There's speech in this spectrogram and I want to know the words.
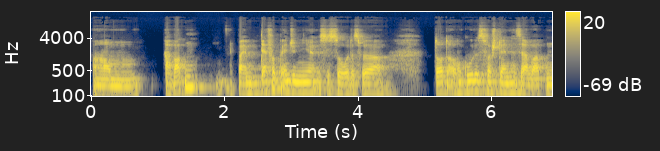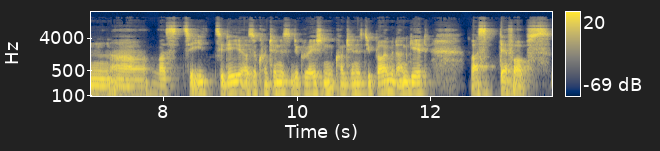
ähm, erwarten. Beim DevOps Engineer ist es so, dass wir dort auch ein gutes Verständnis erwarten, äh, was CI/CD, also Continuous Integration, Continuous Deployment angeht, was DevOps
